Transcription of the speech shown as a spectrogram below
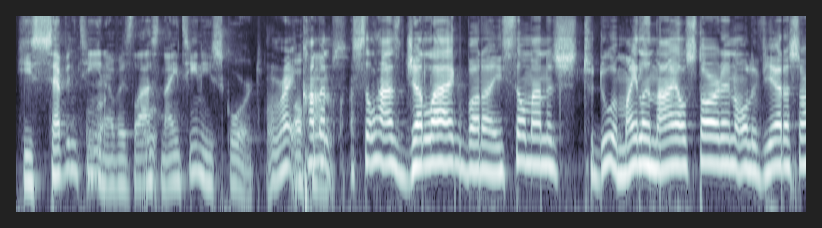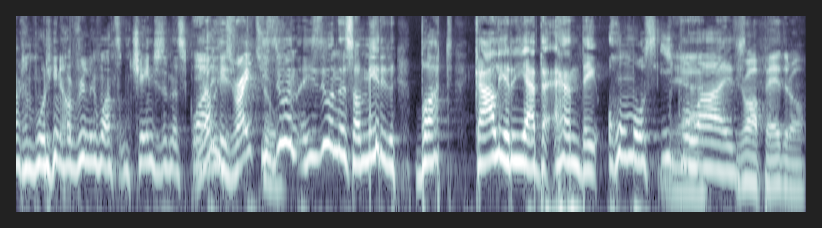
He's 17 of his last 19. He scored. All right, comps. still has jet lag, but uh, he still managed to do it. Maitland-Niles starting, Oliveira starting. Mourinho really wants some changes in the squad. Yo, he's right He's to. doing he's doing this immediately. But Cagliari at the end, they almost equalized. Yeah. Joao Pedro.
